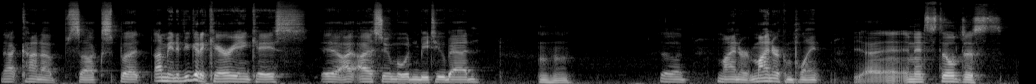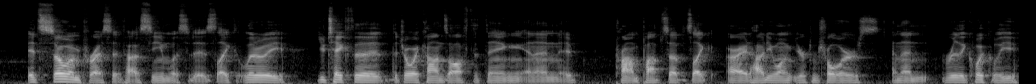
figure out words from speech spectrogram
that kind of sucks. But I mean, if you get a carrying case, yeah, I, I assume it wouldn't be too bad. Mm-hmm. So minor, minor complaint. Yeah, and, and it's still just it's so impressive how seamless it is. Like literally, you take the the Joy Cons off the thing, and then it prompt pops up. It's like, all right, how do you want your controllers? And then really quickly,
